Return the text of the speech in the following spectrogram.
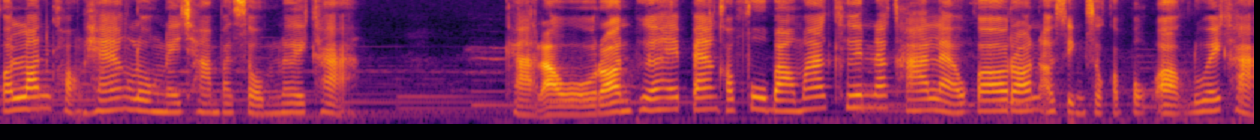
ก็ร่อนของแห้งลงในชามผสมเลยค่ะ ค่ะ เราร่อนเพื่อให้แป้งเขาฟูเบามากขึ้นนะคะ แล้วก็ร่อนเอาสิ่งสกปรกออกด้วยค่ะ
